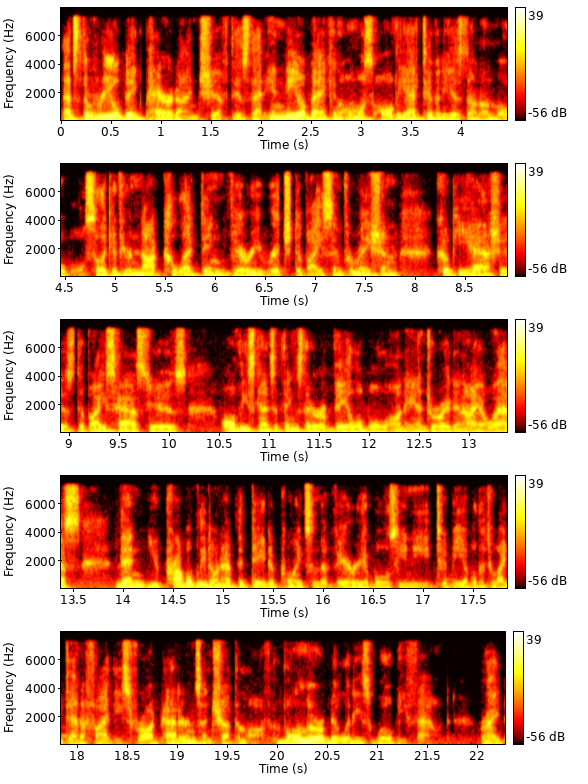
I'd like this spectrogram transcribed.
That's the real big paradigm shift. Is that in neobanking almost all the activity is done on mobile. So like if you're not collecting very rich device information, cookie hashes, device hashes, all these kinds of things that are available on Android and iOS, then you probably don't have the data points and the variables you need to be able to, to identify these fraud patterns and shut them off. Vulnerabilities will be found right?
